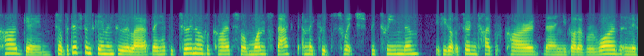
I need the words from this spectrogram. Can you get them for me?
card game. So participants came into the lab. They had to turn over cards from one stack and they could switch between them. If you got a certain type of card, then you got a reward. And if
